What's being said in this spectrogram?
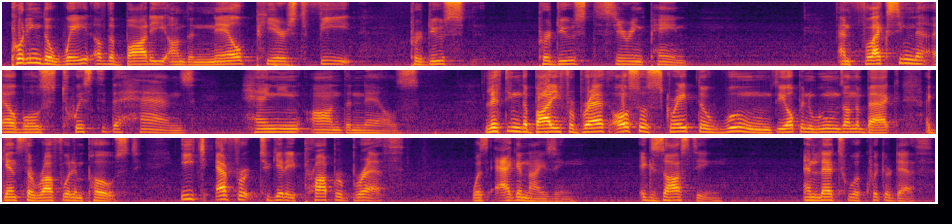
Putting the weight of the body on the nail pierced feet produced, produced searing pain. And flexing the elbows twisted the hands hanging on the nails. Lifting the body for breath also scraped the wounds, the open wounds on the back, against the rough wooden post. Each effort to get a proper breath was agonizing, exhausting, and led to a quicker death.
